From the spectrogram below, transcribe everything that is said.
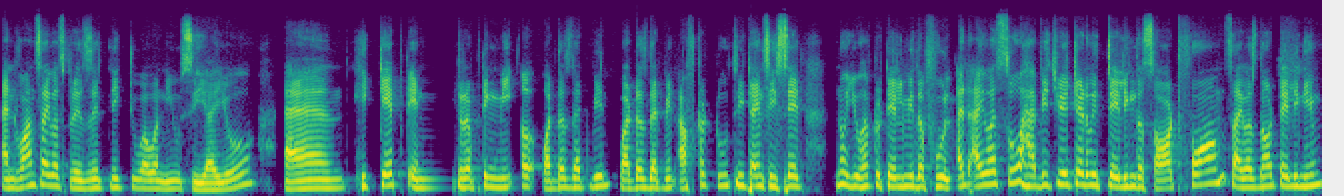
And once I was presenting to our new CIO, and he kept interrupting me. Oh, what does that mean? What does that mean? After two, three times, he said, No, you have to tell me the full. And I was so habituated with telling the short forms. I was not telling him.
